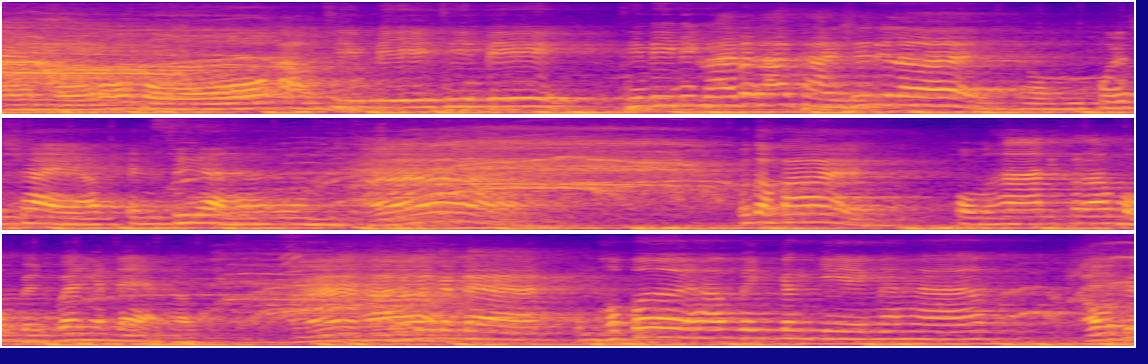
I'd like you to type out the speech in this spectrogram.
โอ้โห โอ้โหอ้าวทีม B ทีม B ทีม B มีใครบ้างครับถ่ายชื่อได้เลยผมพุทธชัยครับ เป็นเสื้อนะครับ อ่าคนต่อไป ผมฮานครับผมเป็นแว่นกันแดดครับ อ่าหาเป็นกันแดด ผมคอปเปอร์ครับเป็นกางเกงนะครับโอเค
